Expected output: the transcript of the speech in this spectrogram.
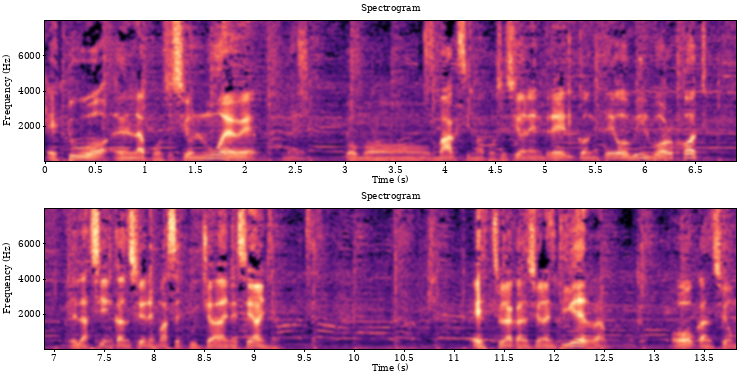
estuvo en la posición 9 ¿eh? como máxima posición entre el conteo Billboard Hot de las 100 canciones más escuchadas en ese año. Es una canción antiguerra o canción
